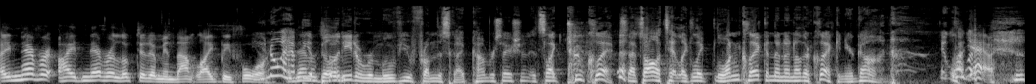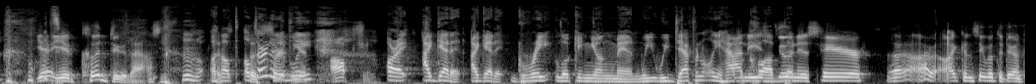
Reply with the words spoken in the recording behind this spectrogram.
I never, I'd never looked at him in that light before. You know, I have the all of a sudden- ability to remove you from the Skype conversation. It's like two clicks. That's all it takes. Like, like one click and then another click, and you're gone. Well, yeah, yeah, you could do that. That's- that's Alternatively, an option. All right, I get it. I get it. Great looking young man. We we definitely have and a he's club doing that, his hair. Uh, I, I can see what they're doing.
